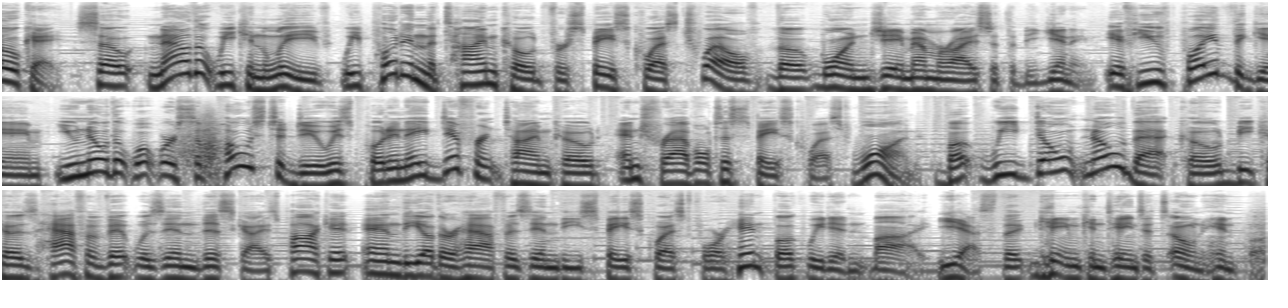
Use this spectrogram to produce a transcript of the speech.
Okay, so now that we can leave, we put in the time code for Space Quest 12, the one Jay memorized at the beginning. If you've played the game, you know that what we're supposed to do is put in a different time code and travel to Space Quest 1. But we don't know that code because half of it was in this guy's pocket and the other half is in the Space Quest 4 hint book we didn't buy. Yes, the game contains its own hint book.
